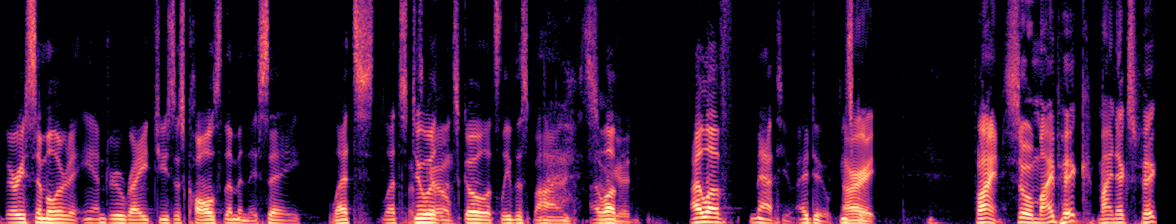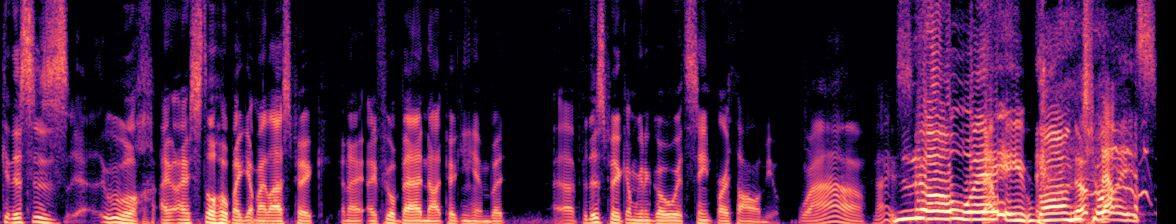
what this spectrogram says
Very similar to Andrew. Right? Jesus calls them, and they say, "Let's let's, do it. Let's go. Let's leave this behind." I love good. it. I love Matthew. I do. He's All great. right. Fine. So my pick, my next pick, this is, ooh, I, I still hope I get my last pick, and I, I feel bad not picking him. But uh, for this pick, I'm going to go with Saint Bartholomew. Wow, nice. No way! Wrong Nope, that- choice.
